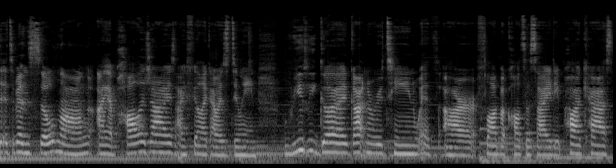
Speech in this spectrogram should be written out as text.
it's been so long. I apologize. I feel like I was doing really good, got in a routine with our Flawed But Called Society podcast.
